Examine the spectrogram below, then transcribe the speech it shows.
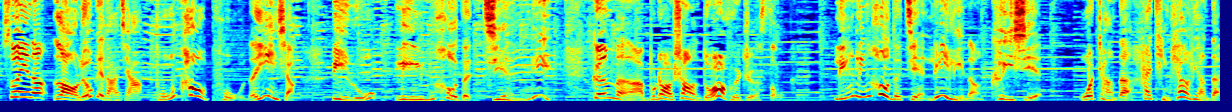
所以呢，老刘给大家不靠谱的印象，比如零零后的简历，根本啊不知道上了多少回热搜。零零后的简历里呢，可以写我长得还挺漂亮的，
